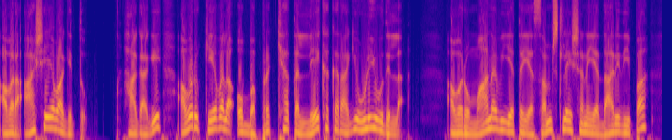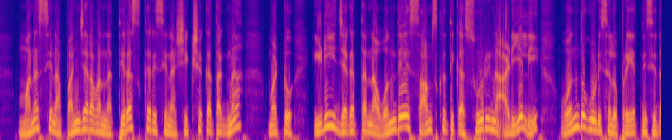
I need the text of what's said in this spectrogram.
ಅವರ ಆಶಯವಾಗಿತ್ತು. ಹಾಗಾಗಿ ಅವರು ಕೇವಲ ಒಬ್ಬ ಪ್ರಖ್ಯಾತ ಲೇಖಕರಾಗಿ ಉಳಿಯುವುದಿಲ್ಲ. ಅವರು ಮಾನವೀಯತೆಯ ಸಂಶ್ಲೇಷಣೆಯ ದಾರಿದೀಪ, ಮನಸ್ಸಿನ ಪಂಜರವನ್ನ ತಿರಸ್ಕರಿಸಿನ ಶಿಕ್ಷಕ ತಜ್ಞ ಮತ್ತು ಇಡೀ ಜಗತ್ತನ್ನ ಒಂದೇ ಸಾಂಸ್ಕೃತಿಕ ಸೂರಿನ ಅಡಿಯಲ್ಲಿ ಒಂದುಗೂಡಿಸಲು ಪ್ರಯತ್ನಿಸಿದ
